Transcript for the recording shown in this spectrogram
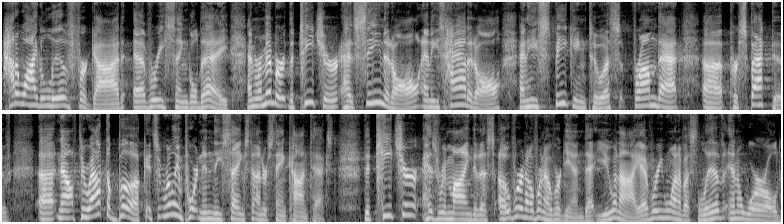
how do I live for God every single day? And remember, the teacher has seen it all and he's had it all, and he's speaking to us from that uh, perspective. Uh, now, throughout the book, it's really important in these things to understand context. The teacher has reminded us over and over and over again that you and I, every one of us, live in a world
